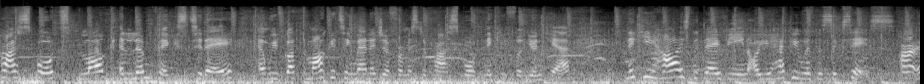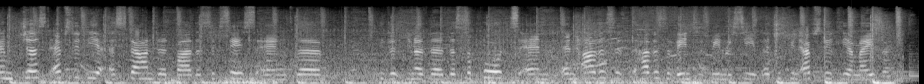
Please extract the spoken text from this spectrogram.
Price Sports Blog Olympics today, and we've got the marketing manager for Mr. Price Sport, Nikki Fillion here. Nikki, how has the day been? Are you happy with the success? I am just absolutely astounded by the success and the you know the, the support and, and how this how this event has been received. It's just been absolutely amazing.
